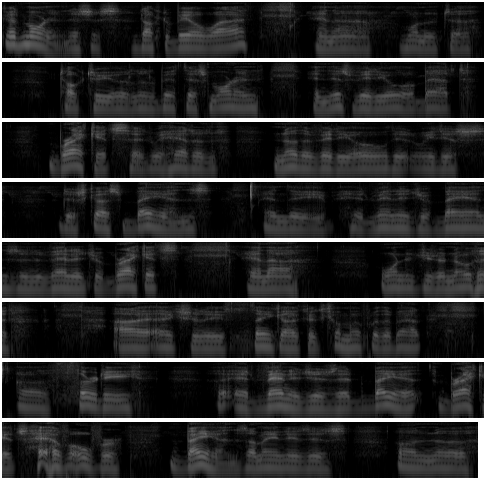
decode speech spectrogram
Good morning. This is Dr. Bill Wyatt, and I wanted to talk to you a little bit this morning in this video about brackets. We had an, another video that we just discussed bands and the advantage of bands and advantage of brackets, and I wanted you to know that I actually think I could come up with about 30 uh, advantages that band brackets have over bands. I mean, it is on. Uh,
